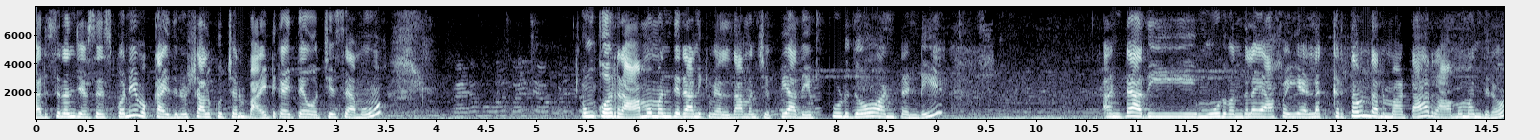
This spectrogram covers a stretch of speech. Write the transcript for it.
దర్శనం చేసేసుకొని ఒక ఐదు నిమిషాలు కూర్చొని బయటకు అయితే వచ్చేసాము. ఇంకో రామ మందిరానికి వెళ్దామని చెప్పి అది ఎప్పుడుదో అంటండి. అంటే అది మూడు వందల యాభై ఏళ్ళ క్రితం అనమాట రామ మందిరం.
